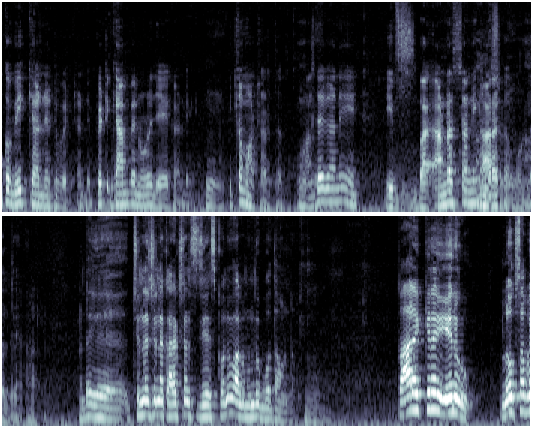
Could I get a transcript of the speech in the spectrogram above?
ఒక వీక్ క్యాండిడేట్ పెట్టండి. పెట్టి క్యాంపెయిన్ కూడా చేయకండి. ఇట్లా మాట్లాడతారు. అంతేగాని ఈ అండర్స్టాండింగ్ ఆ రకంగా ఉంటుంది. అంటే చిన్న చిన్న కరెక్షన్స్ చేసుకొని వాళ్ళు ముందుకు పోతా ఉంటారు. కారెక్కిన ఏనుగు లోక్సభ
